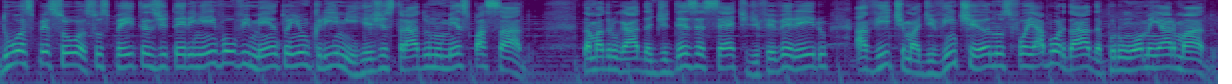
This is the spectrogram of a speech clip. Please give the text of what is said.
duas pessoas suspeitas de terem envolvimento em um crime registrado no mês passado. Na madrugada de 17 de fevereiro, a vítima de 20 anos foi abordada por um homem armado.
